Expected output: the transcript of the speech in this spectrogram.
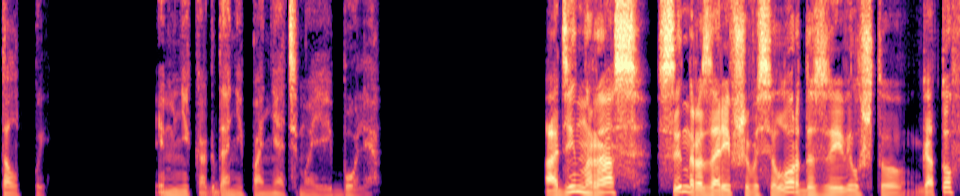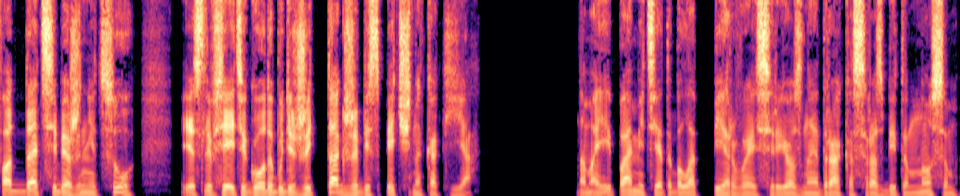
толпы. Им никогда не понять моей боли. Один раз сын разорившегося лорда заявил, что готов отдать себя женицу, если все эти годы будет жить так же беспечно, как я. На моей памяти это была первая серьезная драка с разбитым носом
